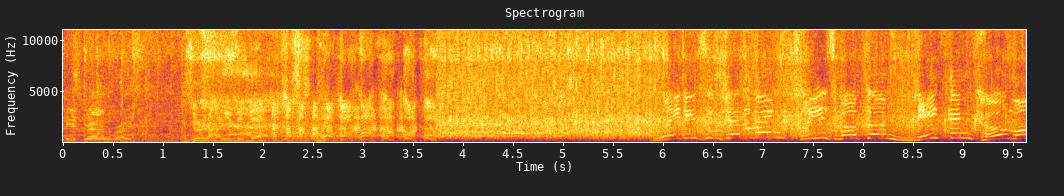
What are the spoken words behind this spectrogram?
He's groundbreaking. I don't know how you did that. Ladies and gentlemen, please welcome Nathan Coe Marsh.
